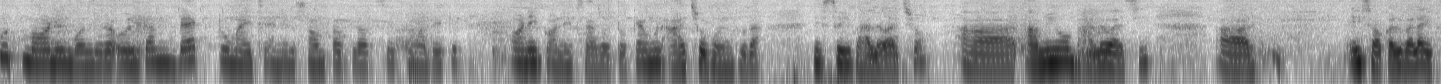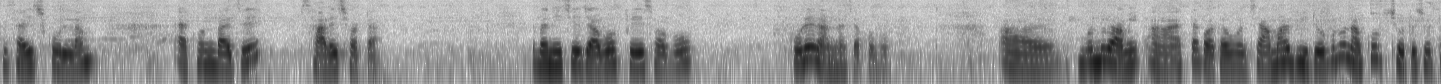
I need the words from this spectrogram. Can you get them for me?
গুড মর্নিং বন্ধুরা। Welcome back to my channel Sampa ব্লগসে তোমাদেরকে অনেক অনেক স্বাগত। কেমন আছো বন্ধুরা? নিশ্চয়ই ভালো আছো। আর আমিও ভালো আছি। আর এই সকালবেলা এক্সারসাইজ করলাম। এখন বাজে সাড়ে ছটা। এবার নিচে যাব ফ্রেশ হব, করে রান্না চাপাবো। আর বন্ধুরা, আমি একটা কথা বলছি। আমার ভিডিওগুলো না খুব ছোট ছোট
